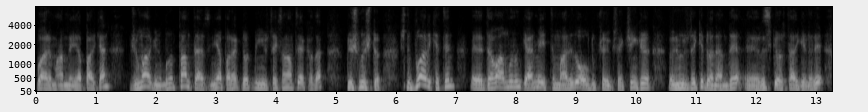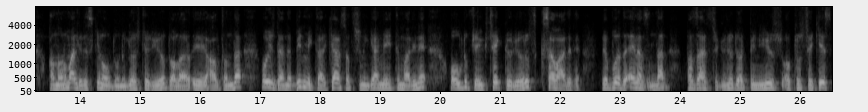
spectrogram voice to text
bu harem hamleyi yaparken Cuma günü bunun tam tersini yaparak 4186'ya kadar düşmüştü. Şimdi bu hareketin e, devamının gelme ihtimali de oldukça yüksek. Çünkü önümüzdeki dönemde e, risk göstergeleri anormal riskin olduğunu gösteriyor dolar e, altında. O yüzden de bir miktar kar satışının gelme ihtimalini oldukça yüksek görüyoruz kısa vadede. Ve burada en azından pazartesi günü 4138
